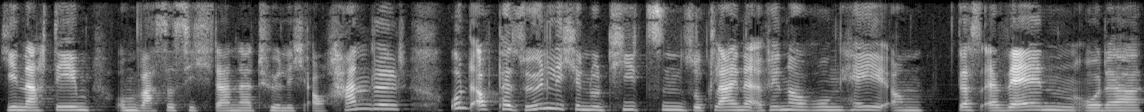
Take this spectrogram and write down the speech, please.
je nachdem, um was es sich dann natürlich auch handelt und auch persönliche Notizen, so kleine Erinnerungen, hey, ähm, das erwähnen oder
